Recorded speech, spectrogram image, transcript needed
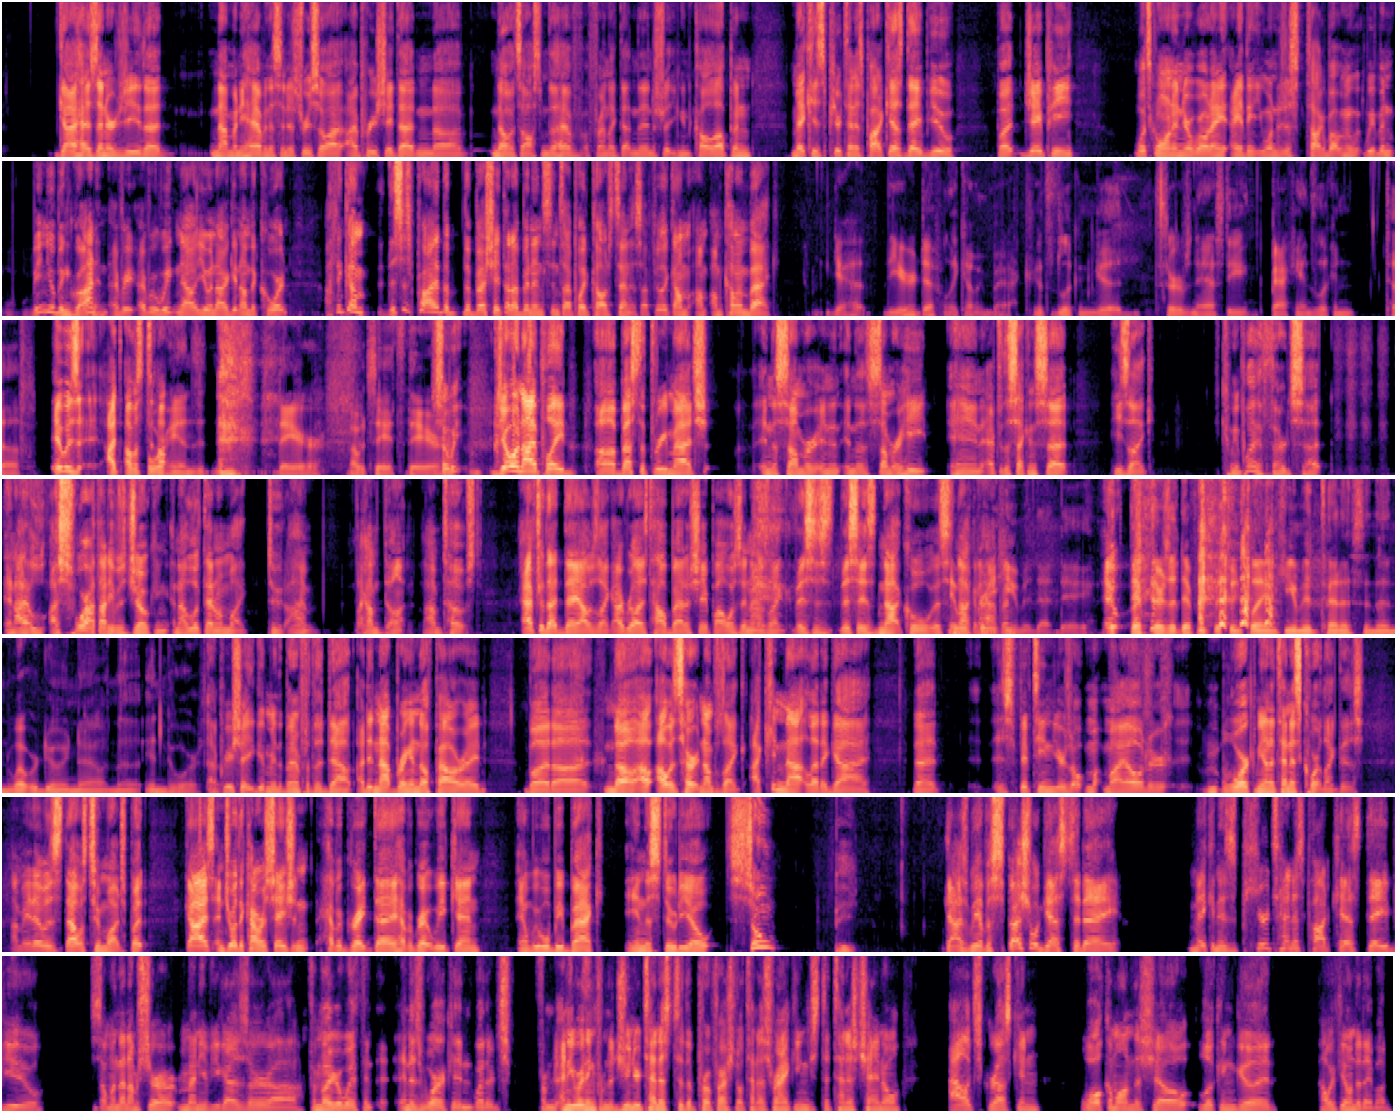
Guy has energy that not many have in this industry, so I, I appreciate that. And uh, no, it's awesome to have a friend like that in the industry that you can call up and make his Pure Tennis podcast debut. But JP, what's going on in your world? Any, anything you want to just talk about? I mean, we've been me and you've been grinding every every week now. You and I are getting on the court. I think I'm. This is probably the, the best shape that I've been in since I played college tennis. I feel like I'm I'm, I'm coming back. Yeah, you're definitely coming back. It's looking good. Serves nasty. Backhand's looking tough. It was I, I was Forehand's there. I would say it's there. So we, Joe and I played uh, best of three match in the summer in in the summer heat, and after the second set, he's like, "Can we play a third set?" And I I swear I thought he was joking, and I looked at him I'm like, "Dude, I'm like I'm done. I'm toast." After that day, I was like, I realized how bad a shape I was in. I was like, "This is this is not cool. This is it not going to pretty happen." humid that day. It- It, there's a difference between playing humid tennis and then what we're doing now in the indoors. I appreciate you giving me the benefit of the doubt. I did not bring enough Powerade, but uh, no, I, I was hurt, and I was like, I cannot let a guy that is 15 years old, my older, work me on a tennis court like this. I mean, it was that was too much. But guys, enjoy the conversation. Have a great day. Have a great weekend, and we will be back in the studio soon. Peace. Guys, we have a special guest today, making his Pure Tennis podcast debut. Someone that I'm sure many of you guys are uh, familiar with in, in his work, and whether it's from anything from the junior tennis to the professional tennis rankings to Tennis Channel. Alex Gruskin, welcome on the show. Looking good. How are we feeling today, bud?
